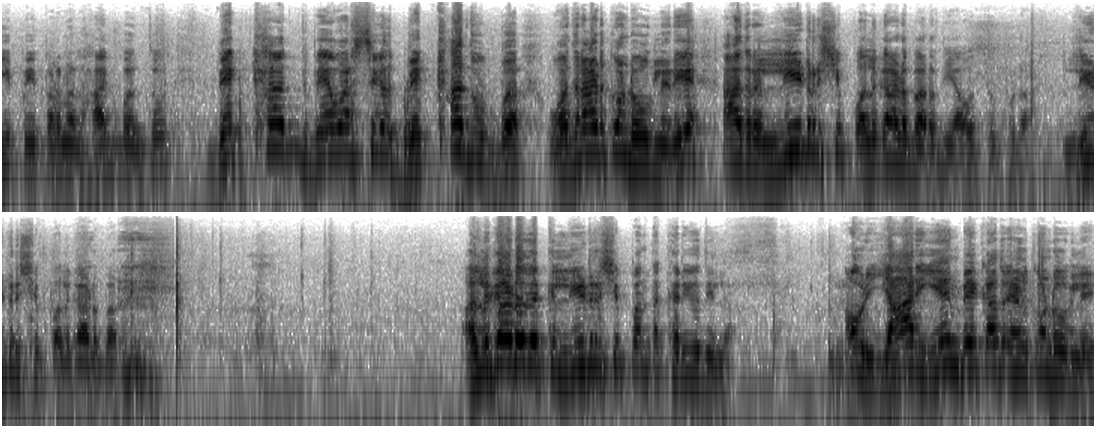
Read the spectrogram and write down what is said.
ಈ ಪೇಪರ್ನಲ್ಲಿ ಹಾಗೆ ಬಂತು. ಬೆಕ್ಕಾದ ಬೇವರ್ಸಿಗಳು ಬೆಕ್ಕಾದ ಬ ಒದರಾಡ್ಕೊಂಡು ಹೋಗ್ಲಿರಿ, ಆದರೆ ಲೀಡರ್ಶಿಪ್ ಅಲ್ಗಾಡಬಾರ್ದು ಯಾವತ್ತೂ ಕೂಡ. ಲೀಡರ್ಶಿಪ್ ಅಲ್ಗಾಡಬಾರ್ದು. ಅಲ್ಗಾಡೋದಕ್ಕೆ ಲೀಡರ್ಶಿಪ್ ಅಂತ ಕರೆಯೋದಿಲ್ಲ. ಅವ್ರು ಯಾರು ಏನು ಬೇಕಾದರೂ ಹೇಳ್ಕೊಂಡು ಹೋಗ್ಲಿ.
